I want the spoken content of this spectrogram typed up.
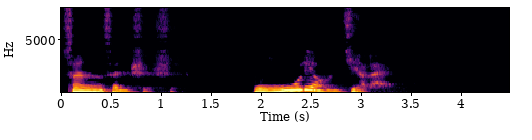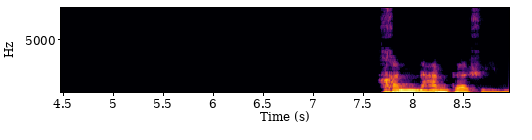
生生世世无量劫来，很难得是有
